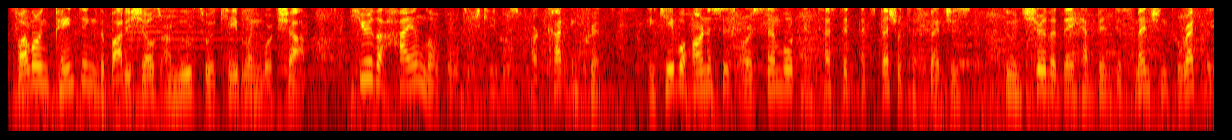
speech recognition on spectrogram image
Following painting, the body shells are moved to a cabling workshop. Here the high and low voltage cables are cut and crimped, and cable harnesses are assembled and tested at special test benches to ensure that they have been dimensioned correctly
